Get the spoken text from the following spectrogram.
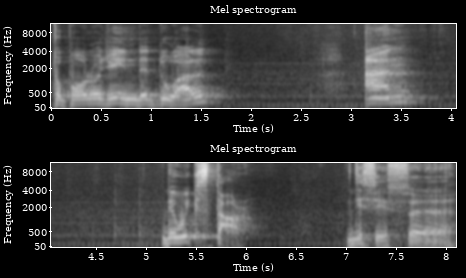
topology in the dual and the weak star. This is uh,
